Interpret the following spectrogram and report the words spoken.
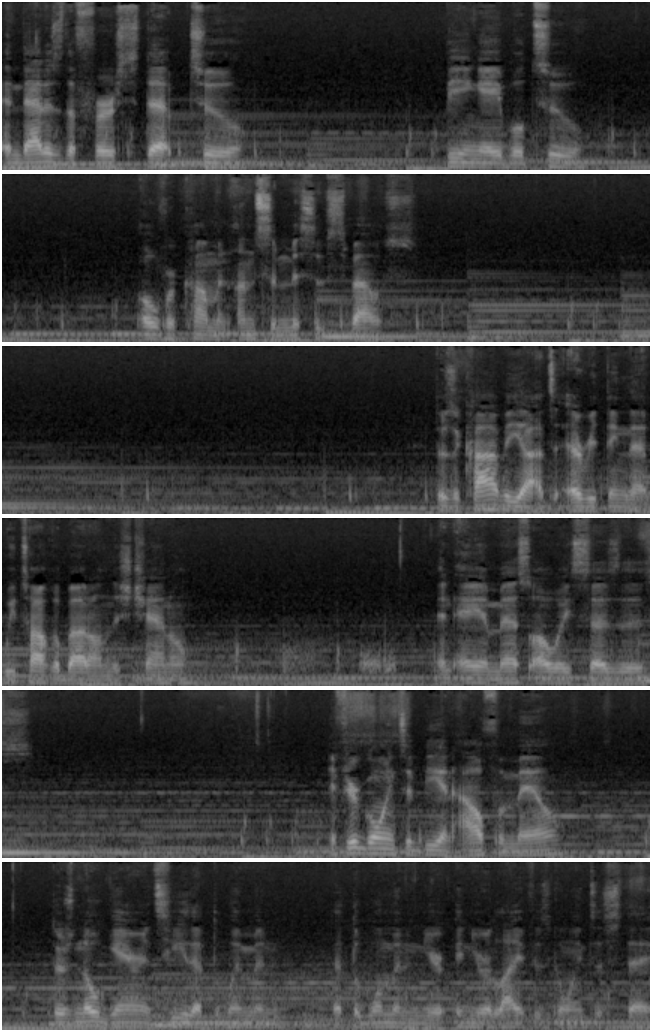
And that is the first step to being able to overcome an unsubmissive spouse. There's a caveat to everything that we talk about on this channel and AMS always says this. If you're going to be an alpha male, there's no guarantee that the women that the woman in your in your life is going to stay.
